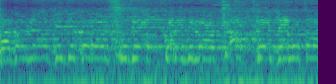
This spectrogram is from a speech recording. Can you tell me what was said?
যখন রাজনীতি করার সুযোগ করে দিল ছাত্র জনতা,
